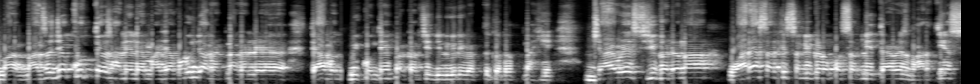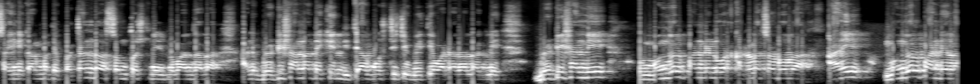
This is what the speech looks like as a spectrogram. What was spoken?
माझं जे कृत्य झालेलं आहे माझ्याकडून ज्या घटना घडलेल्या आहेत त्याबद्दल मी कोणत्याही प्रकारची याची दिलगिरी व्यक्त करत नाही. ज्यावेळेस ही घटना वाऱ्यासारखी सगळीकडे पसरली त्यावेळेस भारतीय सैनिकांमध्ये प्रचंड असंतोष निर्माण झाला आणि ब्रिटिशांना देखील त्या गोष्टीची भीती वाटायला लागली. ब्रिटिशांनी मंगल पांडेंवर खटला चढवला आणि मंगल पांडेला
